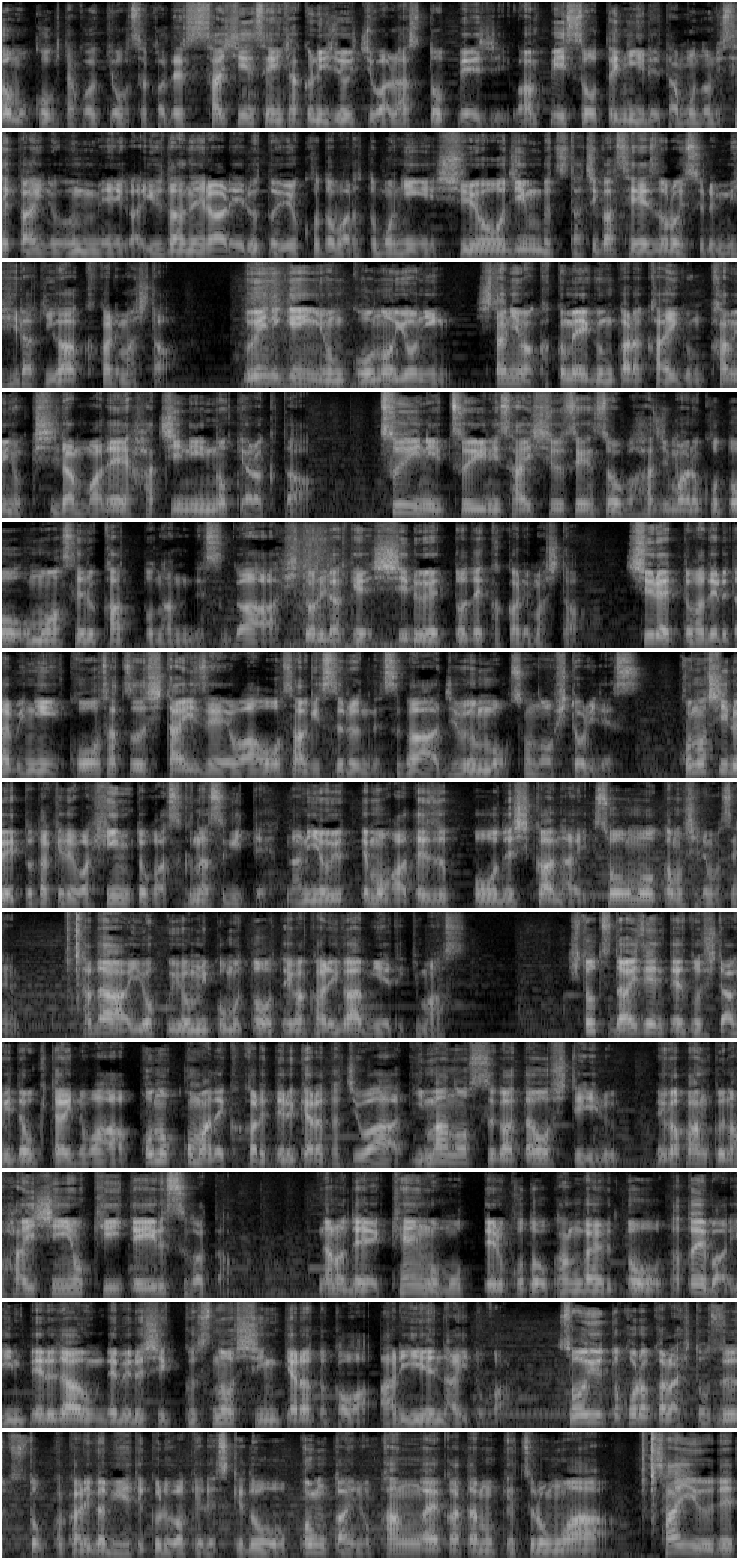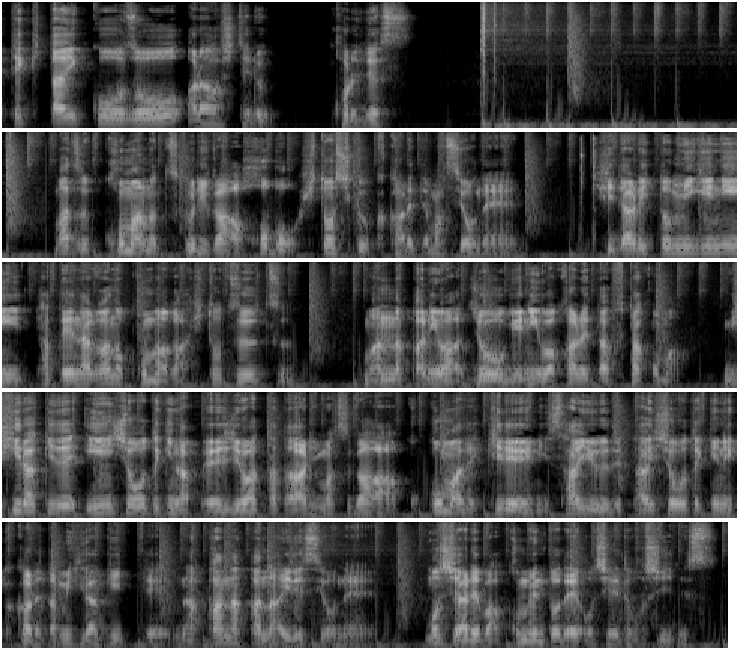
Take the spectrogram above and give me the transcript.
どうも、高木たこ焼き大阪です。最新戦121話ラストページ。ワンピースを手に入れた者に世界の運命が委ねられるという言葉とともに、主要人物たちが勢揃いする見開きが書かれました。上に現4校の4人、下には革命軍から海軍、神の騎士団まで8人のキャラクター。ついについに最終戦争が始まることを思わせるカットなんですが、一人だけシルエットで書かれました。シルエットが出るたびに考察したい勢は大騒ぎするんですが、自分もその一人です。このシルエットだけではヒントが少なすぎて何を言っても当てずっぽうでしかない、そう思うかもしれません。ただ、よく読み込むと手がかりが見えてきます。一つ大前提として挙げておきたいのは、このコマで書かれてるキャラたちは今の姿をしている。メガパンクの配信を聞いている姿。なので、剣を持っていることを考えると、例えばインペルダウンレベル6の新キャラとかはありえないとか、そういうところから一つずつ取っかかりが見えてくるわけですけど、今回の考え方の結論は、左右で敵対構造を表してる。これです。まず、コマの作りがほぼ等しく書かれてますよね。左と右に縦長のコマが一つずつ。真ん中には上下に分かれた2コマ。見開きで印象的なページは多々ありますが、ここまで綺麗に左右で対照的に書かれた見開きってなかなかないですよね。もしあればコメントで教えてほしいです。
